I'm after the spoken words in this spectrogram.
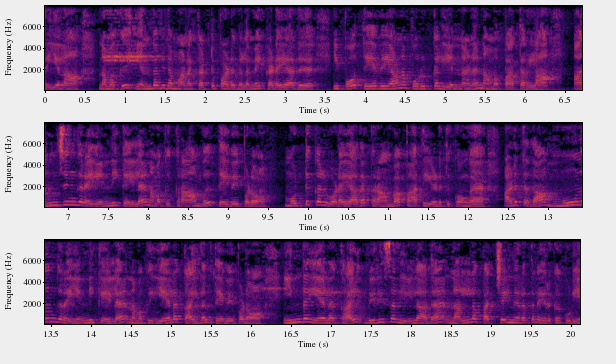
செய்யலாம். நமக்கு எந்த விதமான கட்டுப்பாடுகளுமே கிடையாது. இப்போ தேவையான பொருட்கள் என்னன்னு நம்ம பாத்திரலாம். அஞ்சுங்கிற எண்ணிக்கையில நமக்கு கிராம்பு தேவைப்படும். மொட்டுக்கள் உடையாத கிராம்பா பார்த்து எடுத்துக்கோங்க. அடுத்ததா மூணுங்கிற எண்ணிக்கையில நமக்கு ஏலக்காய்கள் தேவைப்படும். இந்த ஏலக்காய் விரிசல் இல்லாத நல்ல பச்சை நிறத்துல இருக்கக்கூடிய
